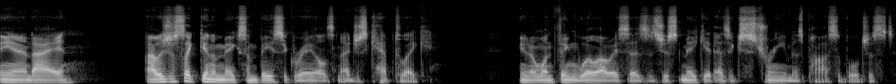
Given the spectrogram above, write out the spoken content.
and i i was just like gonna make some basic rails and i just kept like you know one thing will always says is just make it as extreme as possible. Just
